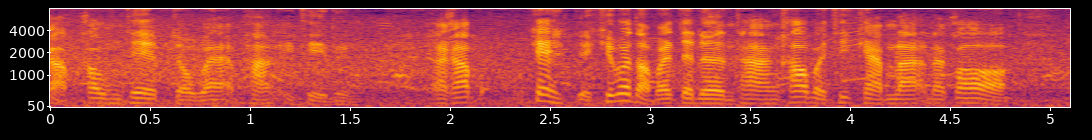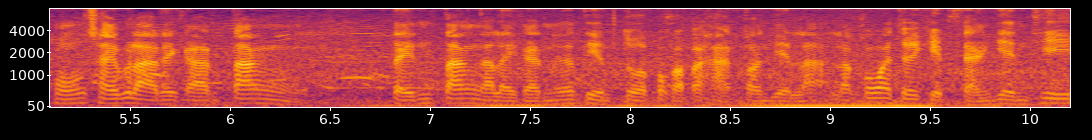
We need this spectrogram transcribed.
กลับเข้ากรุงเทพจะแวะพักอีกทีหนึ่งนะครับโอเคเดี๋ยวคิดว่าต่อไปจะเดินทางเข้าไปที่แคมป์แล้วแล้วก็คงต้องใช้เวลาในการตั้ง เต็นท์ตั้งอะไรกันก็เตรียมตัวประกอบอาหารตอนเย็นละแล้วก็ว่าจะไปเก็บแสงเย็นที่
